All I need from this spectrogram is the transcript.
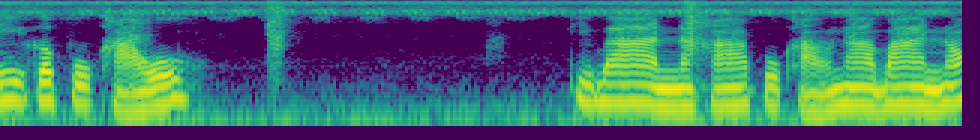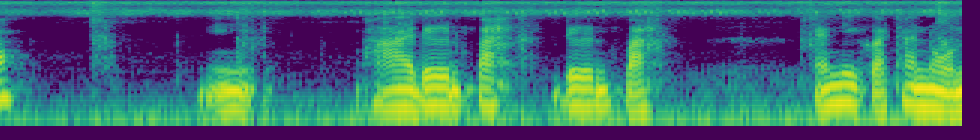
นี่ก็ภูเขา ที่บ้านนะคะ ภูเขาหน้าบ้านเนาะนี่พาเดินไปเดินไปอันนี้ก็ถนน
